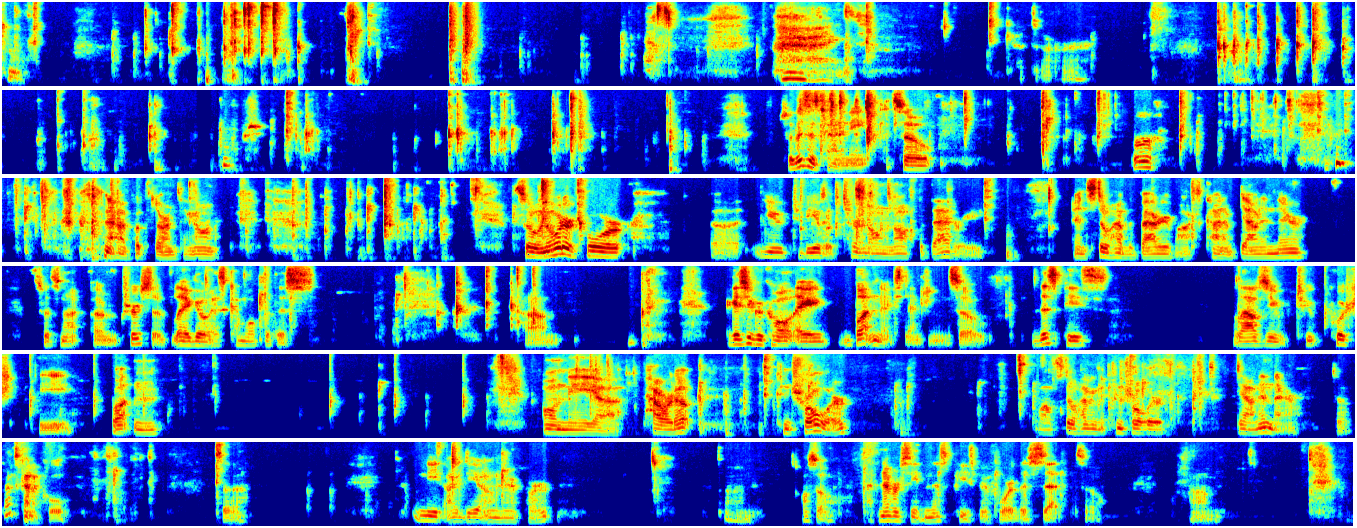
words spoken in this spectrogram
Ooh. All right. Got our. Oops. So this is kind of neat. So, Ugh. now I put the darn thing on. So in order for uh, you to be able to turn on and off the battery and still have the battery box kind of down in there, so it's not obtrusive, Lego has come up with this. Um, I guess you could call it a button extension. So this piece allows you to push the button on the uh, powered up controller while still having the controller down in there. So that's kind of cool. It's a neat idea on their part. Um, also, I've never seen this piece before this set, so um,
